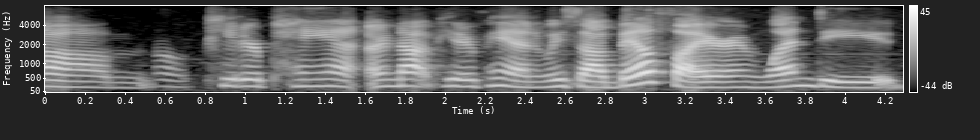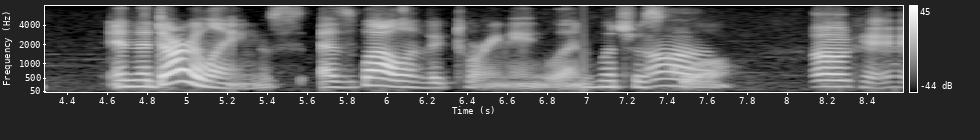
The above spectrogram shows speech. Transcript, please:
um Oh. Peter Pan or not Peter Pan. We saw Baelfire and Wendy in the Darlings as well in Victorian England, which was Oh. cool. Okay.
